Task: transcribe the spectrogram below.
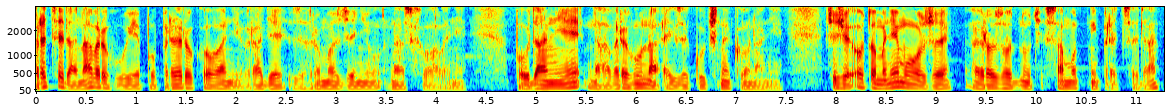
predseda navrhuje po prerokovaní v rade zhromaždeniu na schválenie podanie návrhu na exekučné konanie. Čiže o tom nemôže rozhodnúť samotný predseda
